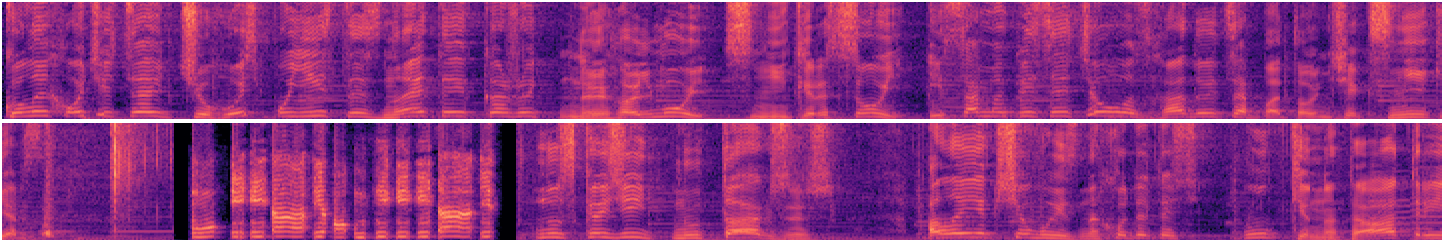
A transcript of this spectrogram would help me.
коли хочеться чогось поїсти, знаєте, як кажуть, не гальмуй, снікерсуй. І саме після цього згадується батончик снікерс. Ну скажіть, ну так же ж. Але якщо ви знаходитесь у кінотеатрі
